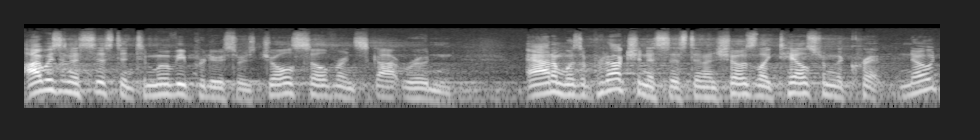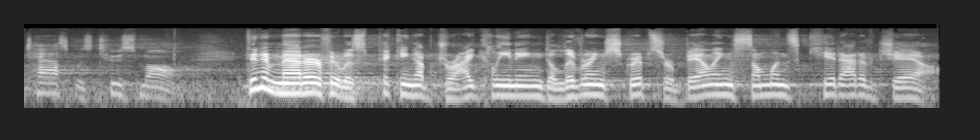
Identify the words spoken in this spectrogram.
I was an assistant to movie producers Joel Silver and Scott Rudin. Adam was a production assistant on shows like Tales from the Crypt. No task was too small. Didn't matter if it was picking up dry cleaning, delivering scripts, or bailing someone's kid out of jail.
